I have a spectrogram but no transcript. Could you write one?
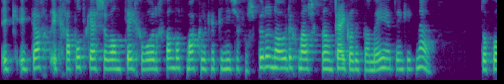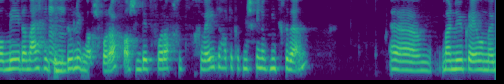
ik, ik dacht, ik ga podcasten, want tegenwoordig kan dat makkelijk, heb je niet zoveel spullen nodig. Maar als ik dan kijk wat ik dan mee heb, denk ik, nou, toch wel meer dan eigenlijk de Mhm. bedoeling was vooraf. Als ik dit vooraf had geweten, had ik het misschien ook niet gedaan. Ehm, maar nu ik er helemaal mee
